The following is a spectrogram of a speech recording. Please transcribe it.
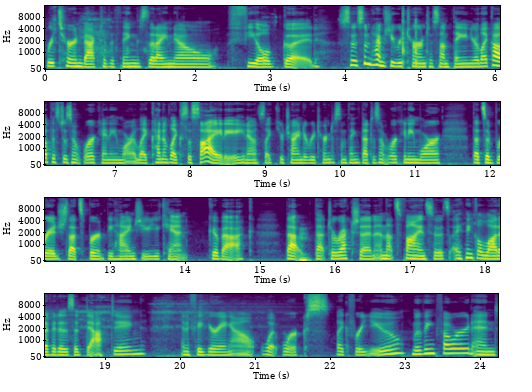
return back to the things that I know feel good. So sometimes you return to something and you're like, oh, this doesn't work anymore. Like kind of like society, you know, it's like you're trying to return to something that doesn't work anymore. That's a bridge that's burnt behind you. You can't go back that that direction and that's fine. So it's I think a lot of it is adapting and figuring out what works like for you moving forward and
